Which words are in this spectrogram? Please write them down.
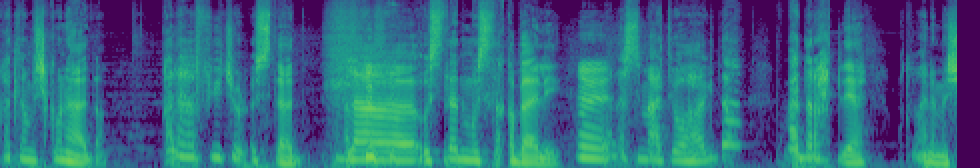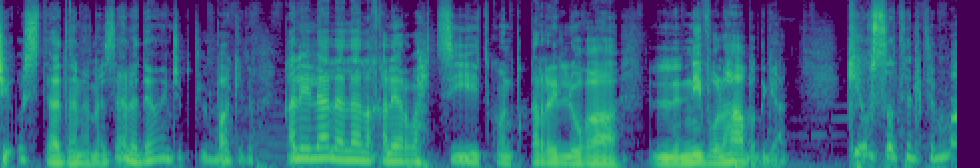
قالت لهم شكون هذا؟ قالها future أستاذ. قال أستاذ مستقبلي. إيه. أنا سمعته هكذا بعد رحت له. قلت له أنا ماشي أستاذ أنا مازال هذا. وين جبت الباكي قال لي لا لا لا, لا قال لي روح تسي تكون تقري اللغة ال niveau الهابط كاع كي وصلت لتما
